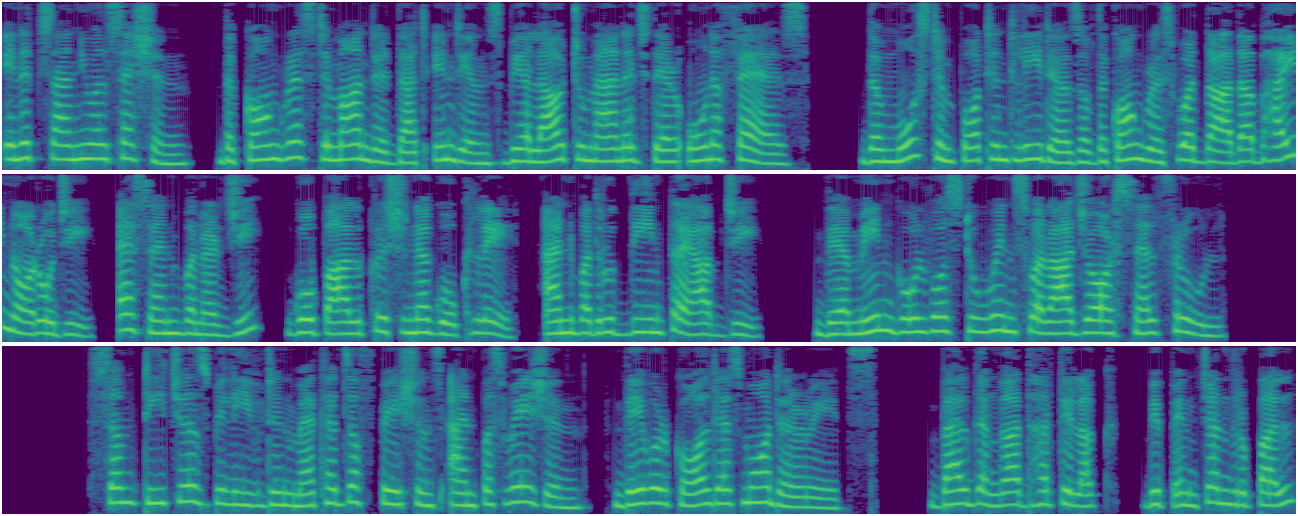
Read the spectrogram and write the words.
In its annual session, the Congress demanded that Indians be allowed to manage their own affairs. The most important leaders of the Congress were Dada Bhai Nauroji, S. N. Banerjee, Gopal Krishna Gokhale, and Badruddin Tayabji. Their main goal was to win Swaraj or self-rule. Some teachers believed in methods of patience and persuasion. They were called as moderates. Bal Gangadhar Tilak, Bipin Chandra Pal,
